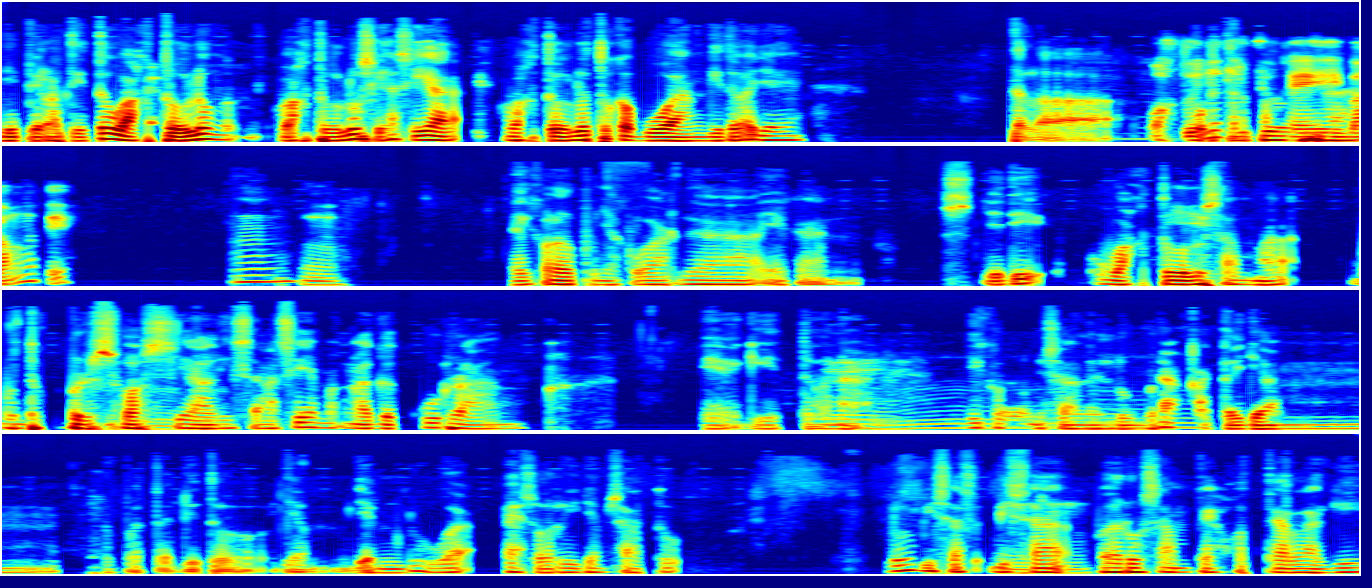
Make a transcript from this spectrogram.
jadi pilot itu waktu lu waktu lu sia-sia waktu lu tuh kebuang gitu aja loh. waktunya tidur terpakai lah. banget ya Hmm. Hmm. Jadi kalau punya keluarga ya kan. Jadi waktu lu Iya. sama untuk bersosialisasi emang agak kurang. Ya gitu. Nah, Hmm. jadi kalau misalnya lu berangkat jam apa tadi tuh jam jam 2 eh sorry jam 1 lu bisa bisa Hmm. baru sampai hotel lagi.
